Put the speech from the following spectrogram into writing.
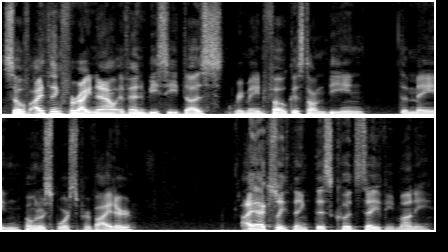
So if, I think for right now, if NBC does remain focused on being the main motorsports provider, I actually think this could save me money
